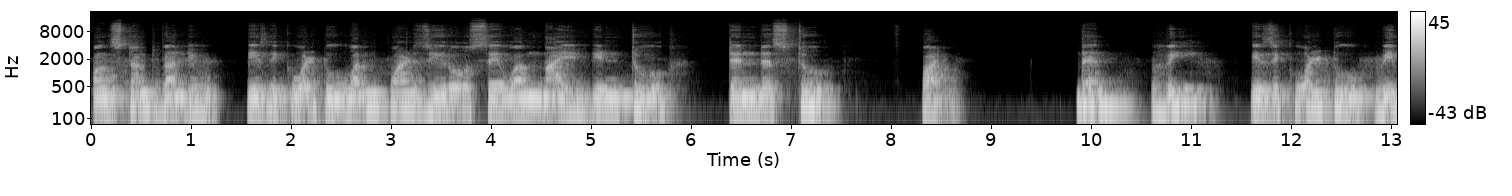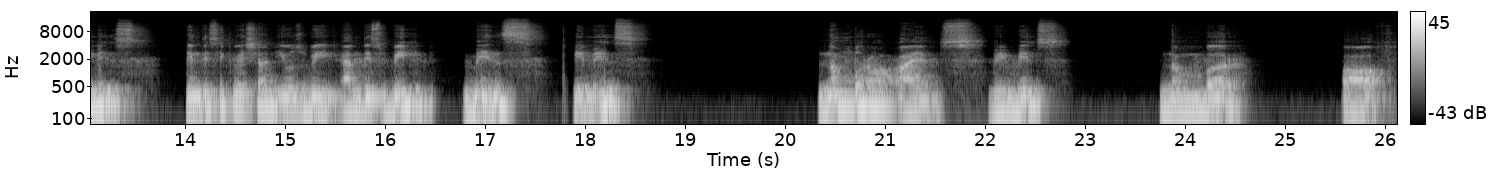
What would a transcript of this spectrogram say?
constant value is equal to 1.079 into 10 raised to 5 then v is equal to v means in this equation use v. And this v means v means number of ions. V means number of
